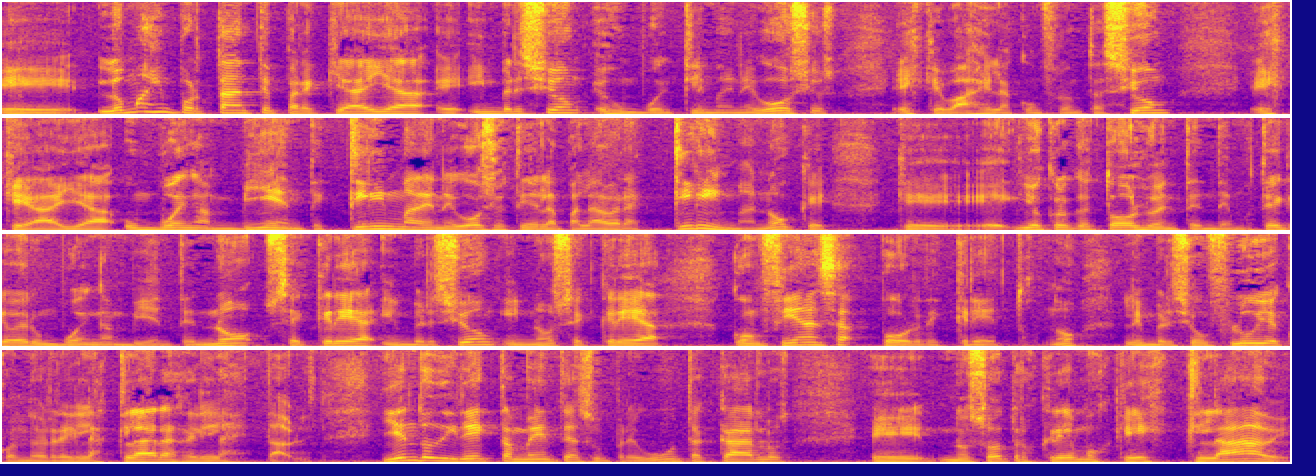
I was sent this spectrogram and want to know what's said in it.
Eh, lo más importante para que haya eh, inversión es un buen clima de negocios, es que baje la confrontación, es que haya un buen ambiente. Clima de negocios tiene la palabra clima, ¿no? Que, que eh, yo creo que todos lo entendemos. Tiene que haber un buen ambiente. No se crea inversión y no se crea confianza por decreto, ¿no? La inversión fluye cuando hay reglas claras, reglas estables. Yendo directamente a su pregunta, Carlos, nosotros creemos que es clave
